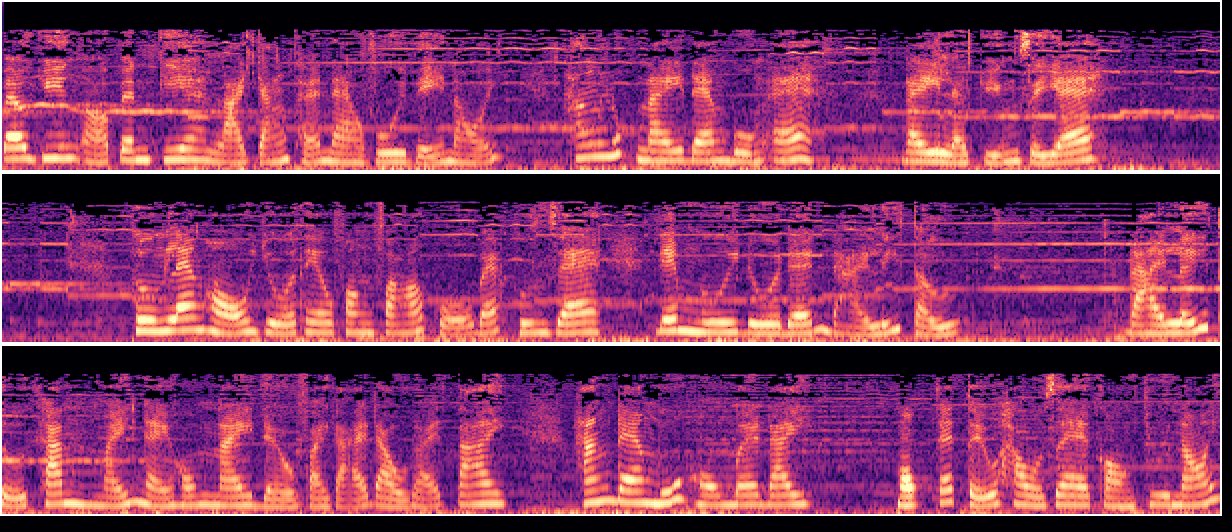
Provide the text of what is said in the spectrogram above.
Bao duyên ở bên kia lại chẳng thể nào vui vẻ nổi. Hắn lúc này đang buồn e. Đây là chuyện gì e? Thường Lan Hổ dựa theo phân phó của bác Vương Gia, Đem người đưa đến Đại Lý Tự Đại Lý Tự Khanh mấy ngày hôm nay đều phải gãi đầu gãi tai. Hắn đang muốn hôn mê đây. Một cái tiểu hầu gia còn chưa nói,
